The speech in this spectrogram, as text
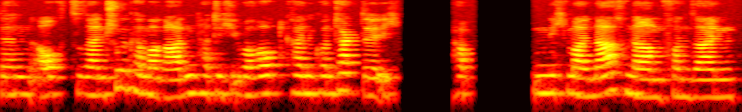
denn auch zu seinen Schulkameraden hatte ich überhaupt keine Kontakte. Ich habe nicht mal Nachnamen von seinen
